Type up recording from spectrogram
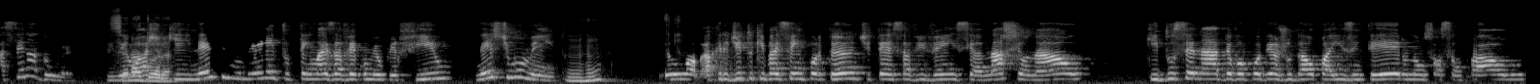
a senadora. Entendeu? Senadora. Acho que nesse momento tem mais a ver com o meu perfil. Neste momento, Uhum. Eu acredito que vai ser importante ter essa vivência nacional, que do Senado eu vou poder ajudar o país inteiro, não só São Paulo.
